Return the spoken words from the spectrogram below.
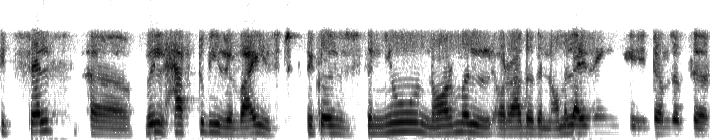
itself uh, will have to be revised because the new normal, or rather the normalizing in terms of the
